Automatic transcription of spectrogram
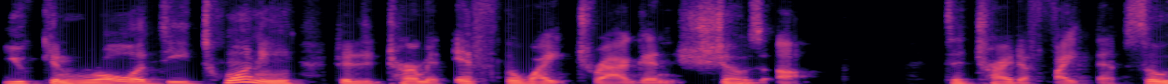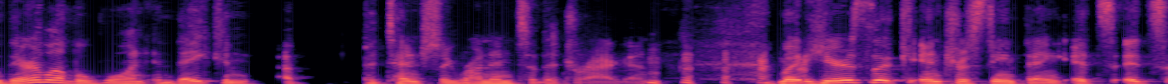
you can roll a d20 to determine if the white dragon shows up to try to fight them. So they're level one and they can uh, potentially run into the dragon. but here's the interesting thing: it's it's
